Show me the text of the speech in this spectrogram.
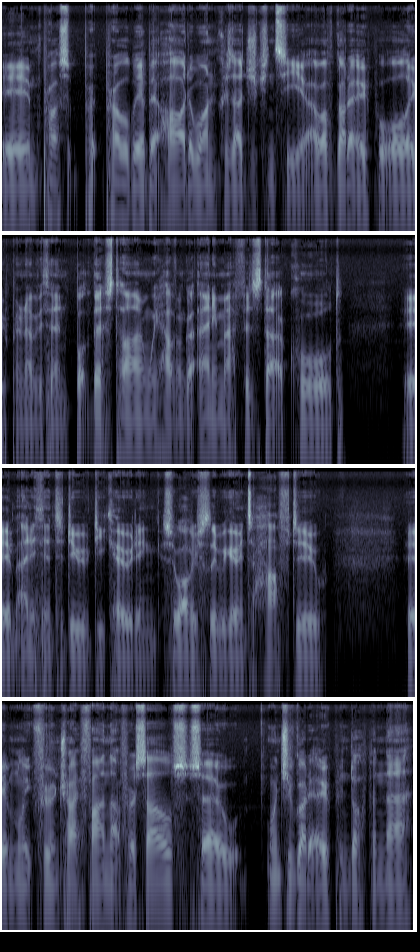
Um, pr probably a bit harder one because as you can see oh, I've got it open, all open and everything but this time we haven't got any methods that are called um, anything to do with decoding so obviously we're going to have to um, look through and try to find that for ourselves so once you've got it opened up in there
